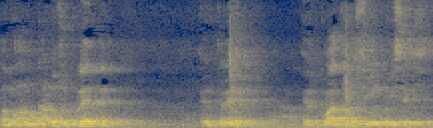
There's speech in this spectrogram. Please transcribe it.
vamos a buscar un suplente entre el 4, 5 y 6.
